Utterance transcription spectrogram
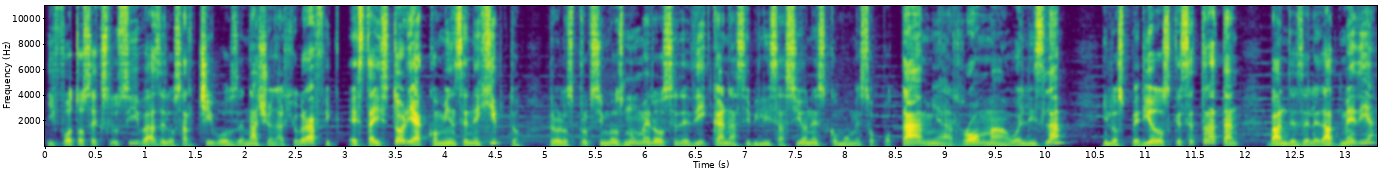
y fotos exclusivas de los archivos de National Geographic. Esta historia comienza en Egipto, pero los próximos números se dedican a civilizaciones como Mesopotamia, Roma o el Islam, y los periodos que se tratan van desde la Edad Media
